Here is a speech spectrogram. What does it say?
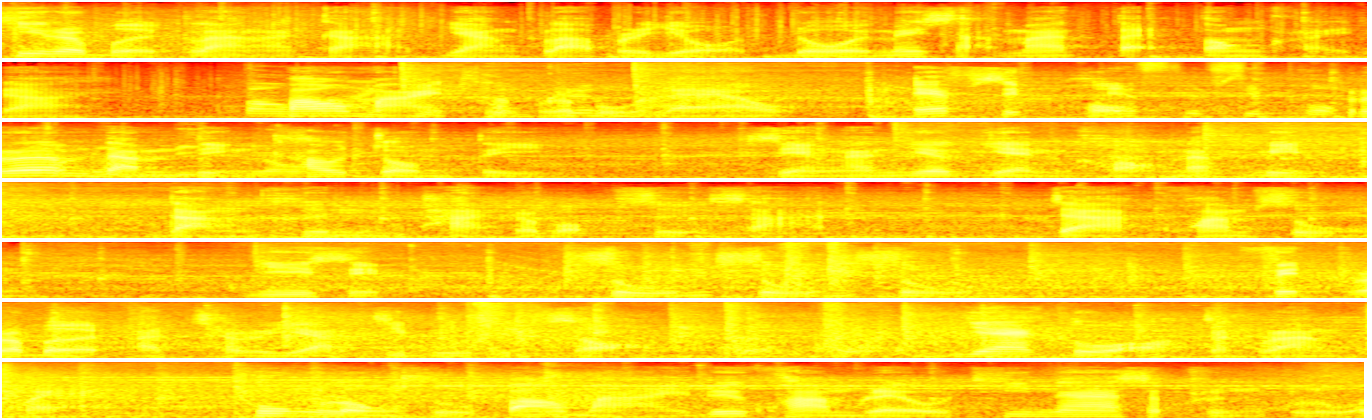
ที่ระเบิดกลางอากาศอย่างเปล่าประโยชน์โดยไม่สามารถแตะต้องใครได้ เป้าหมายถูกระบุแล้ว F16 เริ่มดำดิ่งเข้าโจมตี เสียงอันเยือกเย็นของนักบิน ดังขึ้นผ่านระบบสื่อสาร จากความสูง 20 000 ฟิตระเบิดอัจฉริยะจีบู 12 แยกตัวออกจากรางแขวน พุ่งลงสู่เป้าหมายด้วยความเร็วที่น่าสะพรึงกลัว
